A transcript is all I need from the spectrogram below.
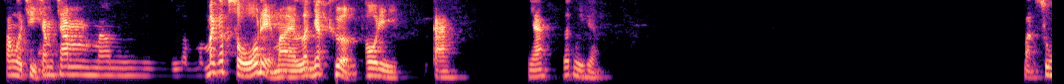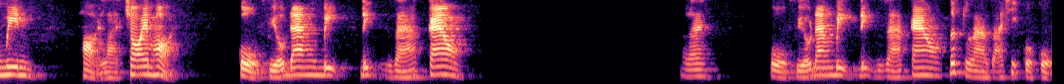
xong rồi chỉ chăm chăm make up số để mà nhận thưởng thôi thì càng nhá, rất nguy hiểm. Bạn Sumin hỏi là cho em hỏi, cổ phiếu đang bị định giá cao. Đây cổ phiếu đang bị định giá cao, tức là giá trị của cổ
